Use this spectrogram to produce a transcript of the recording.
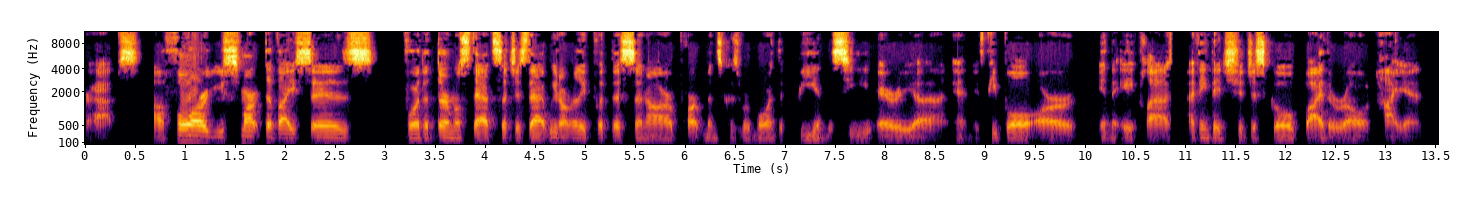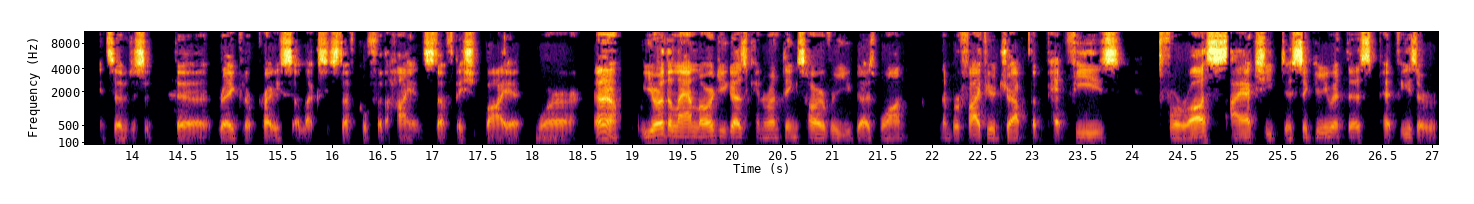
perhaps. Uh, four, use smart devices for the thermostats, such as that. We don't really put this in our apartments because we're more in the B and the C area. And if people are in the A class, I think they should just go buy their own high end instead of just the regular price Alexa stuff. Go for the high end stuff. They should buy it. Where I don't know. You're the landlord. You guys can run things however you guys want. Number five here, drop the pet fees for us, I actually disagree with this. Pet fees are a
